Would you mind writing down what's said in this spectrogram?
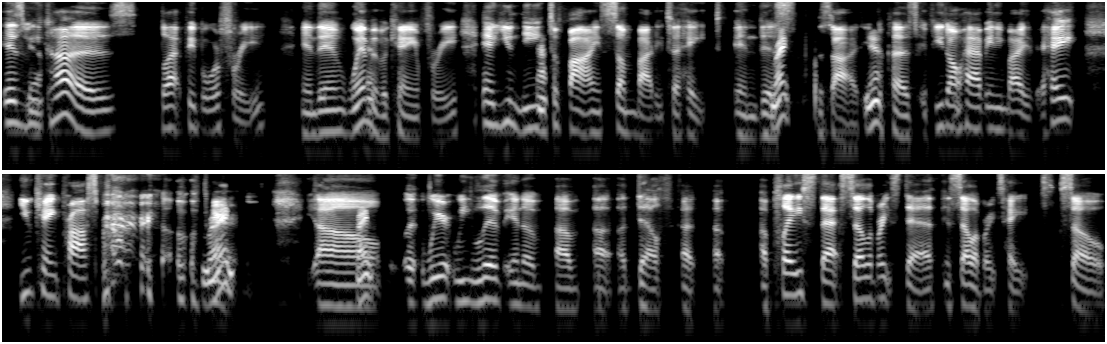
is yeah. because black people were free and then women yeah. became free and you need yeah. to find somebody to hate in this right. society because if you don't have anybody to hate you can't prosper right um, right. we we live in a a, a death a, a, a, place that celebrates death and celebrates hate so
